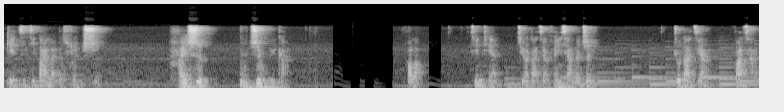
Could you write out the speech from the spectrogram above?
给自己带来的损失，还是不知悔改。好了，今天就和大家分享到这里，祝大家发财。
